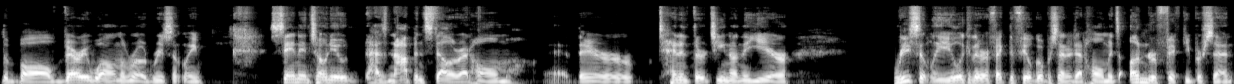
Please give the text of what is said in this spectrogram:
the ball very well on the road recently. San Antonio has not been stellar at home. They're 10 and 13 on the year. Recently, you look at their effective field goal percentage at home, it's under 50%.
